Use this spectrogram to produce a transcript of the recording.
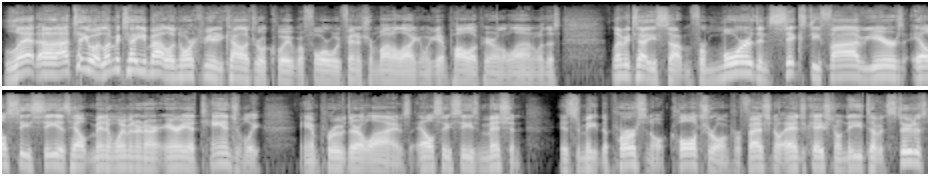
let uh, I tell you what. Let me tell you about Lenoir Community College real quick before we finish our monologue and we get Paul up here on the line with us. Let me tell you something. For more than 65 years, LCC has helped men and women in our area tangibly improve their lives. LCC's mission is to meet the personal, cultural, and professional educational needs of its students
